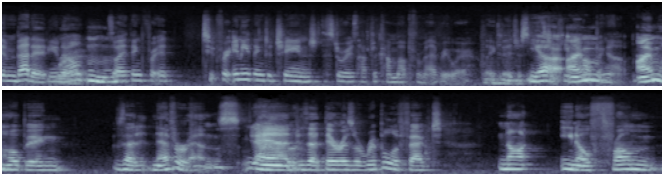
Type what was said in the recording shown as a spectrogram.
embedded, you know. Right. Mm-hmm. So I think for it to for anything to change, the stories have to come up from everywhere. Like they just yeah, keep I'm, popping up. I'm hoping that it never ends Yeah. and that there is a ripple effect, not, you know, from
